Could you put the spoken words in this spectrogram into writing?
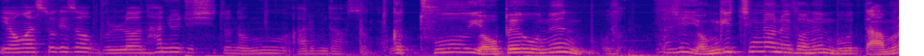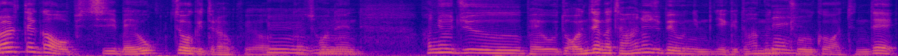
이 영화 속에서 물론 한효주 씨도 너무 아름다웠었고. 그러니까 두 여배우는 뭐 사실 연기 측면에서는 뭐 나무랄 데가 없이 매혹적이더라고요. 음, 그러니까 저는 음. 한효주 배우도 언젠가 참 한효주 배우님 얘기도 하면 네. 좋을 것 같은데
